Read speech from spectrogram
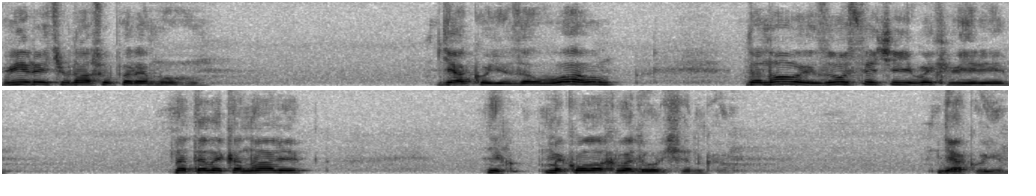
вірить в нашу перемогу. Дякую за увагу. До нових зустрічей в ефірі на телеканалі Микола Хведорченко. Дякую.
